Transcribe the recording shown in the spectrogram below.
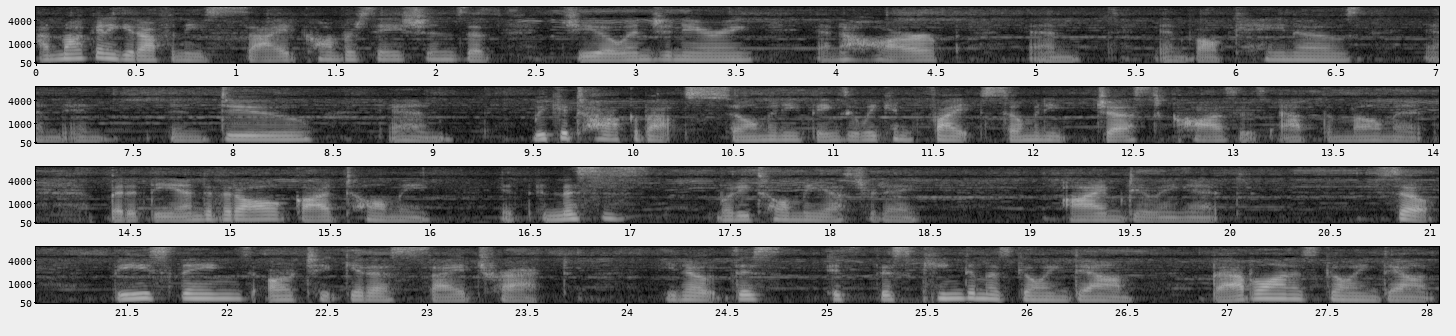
I'm not going to get off in these side conversations of geoengineering and HAARP and, and volcanoes and, and, and dew and we could talk about so many things and we can fight so many just causes at the moment. But at the end of it all, God told me, and this is what He told me yesterday I'm doing it. So these things are to get us sidetracked. You know, this it's this kingdom is going down. Babylon is going down.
